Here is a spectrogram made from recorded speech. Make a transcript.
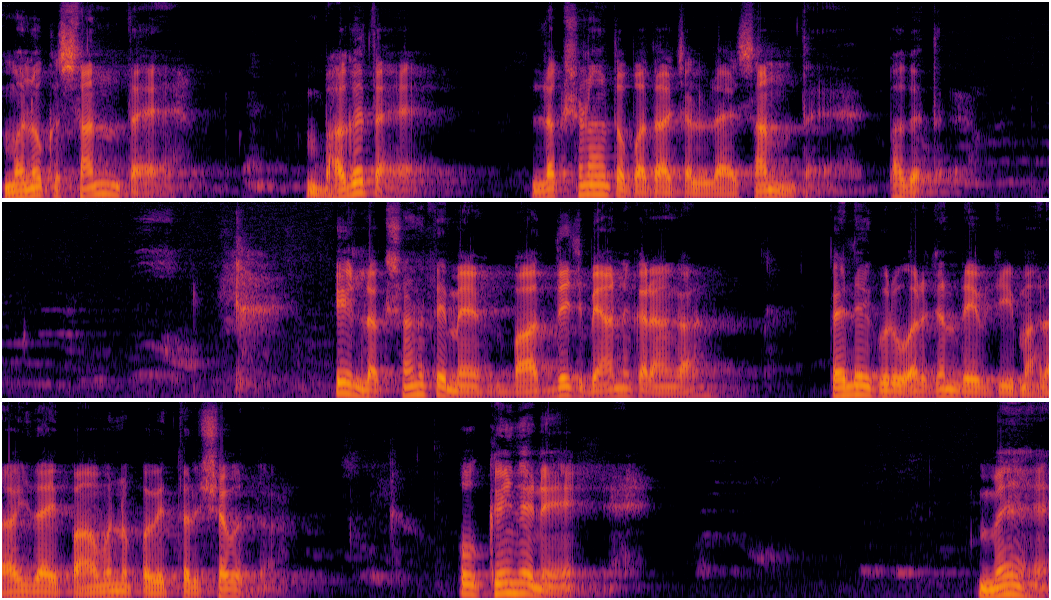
ਮਨੁੱਖ ਸੰਤ ਹੈ ਭਗਤ ਹੈ ਲੱਛਣਾਂ ਤੋਂ ਪਤਾ ਚੱਲਦਾ ਹੈ ਸੰਤ ਹੈ ਭਗਤ ਹੈ ਇਹ ਲਕਸ਼ਣ ਤੇ ਮੈਂ ਬਾਅਦ ਵਿੱਚ ਬਿਆਨ ਕਰਾਂਗਾ। ਪਹਿਲੇ ਗੁਰੂ ਅਰਜਨ ਦੇਵ ਜੀ ਮਹਾਰਾਜ ਦਾ ਇਹ ਪਾਵਨ ਪਵਿੱਤਰ ਸ਼ਬਦ ਆ। ਉਹ ਕਹਿੰਦੇ ਨੇ, ਮੈਂ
